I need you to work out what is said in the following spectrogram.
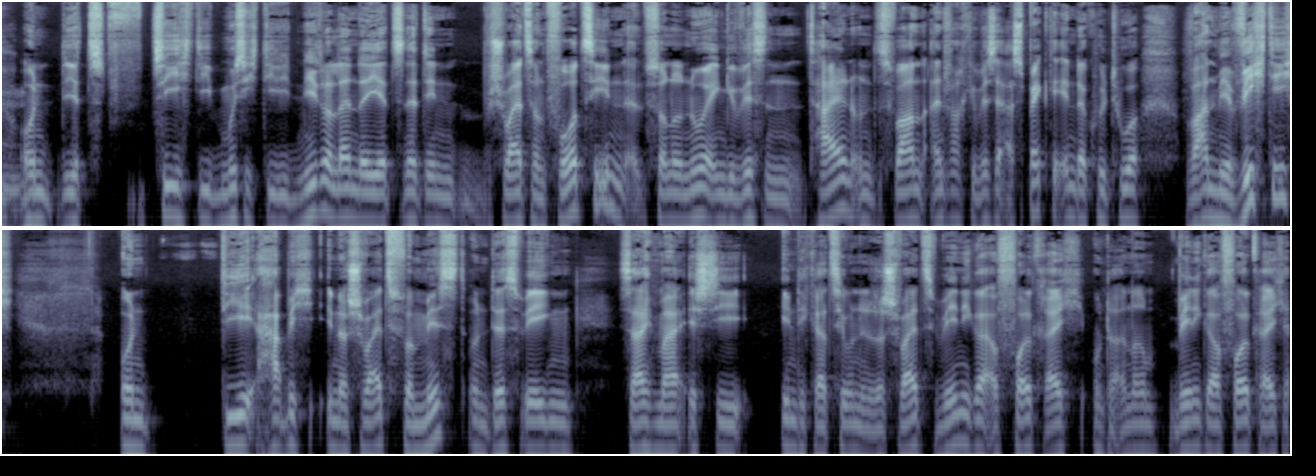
Mhm. Und jetzt ziehe ich die, muss ich die Niederländer jetzt nicht den Schweizern vorziehen, sondern nur in gewissen Teilen. Und es waren einfach gewisse Aspekte in der Kultur, waren mir wichtig und die habe ich in der Schweiz vermisst und deswegen, sage ich mal, ist die Integration in der Schweiz weniger erfolgreich, unter anderem weniger erfolgreich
